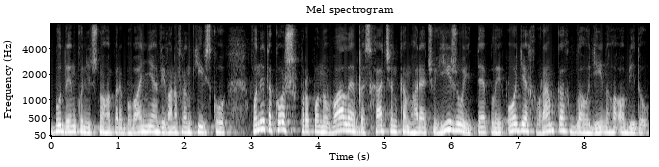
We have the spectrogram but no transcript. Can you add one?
будинку нічного перебування в Івано-Франківську. Вони також пропонували безхатченкам гарячу їжу і теплий одяг в рамках благодійного обіду.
